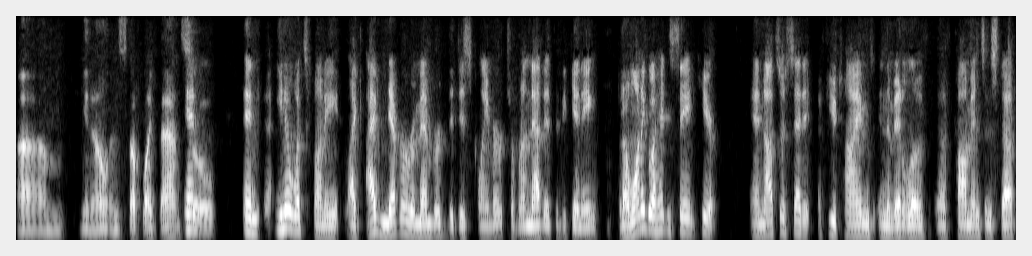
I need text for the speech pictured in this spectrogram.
Um, you know, and stuff like that. And, so and uh, you know what's funny? Like I've never remembered the disclaimer to run that at the beginning, but I want to go ahead and say it here. And Natso said it a few times in the middle of, of comments and stuff.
